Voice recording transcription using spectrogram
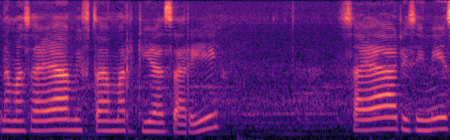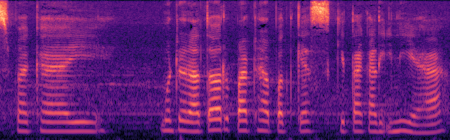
nama saya Miftah Mardiasari. Saya di sini sebagai moderator pada podcast kita kali ini ya.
